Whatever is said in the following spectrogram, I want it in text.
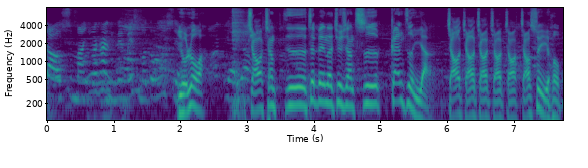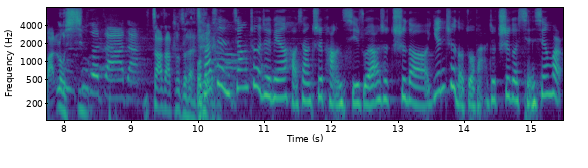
道是吗？因为它里面没什么东西。有肉啊。嚼像呃这边呢就像吃甘蔗一样，嚼嚼嚼嚼嚼嚼碎以后把肉吸吐个渣渣，渣渣吐出来。我发现江浙这边好像吃螃蜍主要是吃的腌制的做法，就吃个咸鲜味儿。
